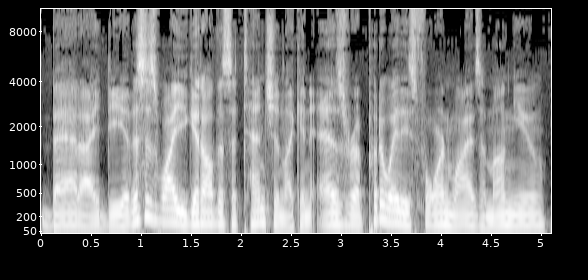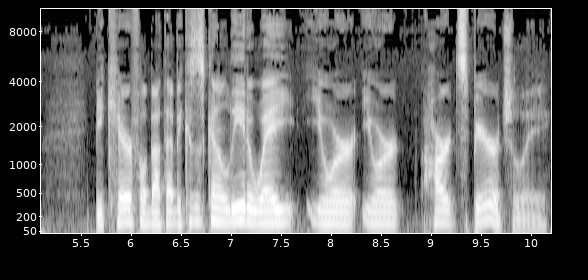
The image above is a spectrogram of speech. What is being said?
bad idea. This is why you get all this attention, like in Ezra. Put away these foreign wives among you. Be careful about that because it's going to lead away your your heart spiritually.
